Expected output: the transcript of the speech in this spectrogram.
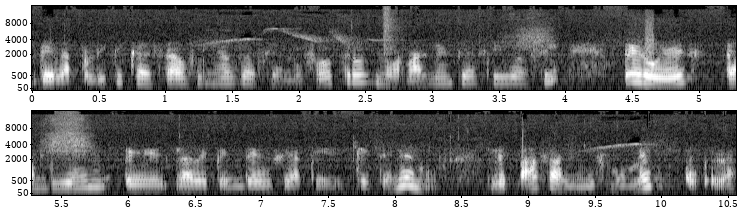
de la política de Estados Unidos hacia nosotros normalmente ha sido así, pero es también eh, la dependencia que, tenemos. Le pasa al mismo México, ¿verdad?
